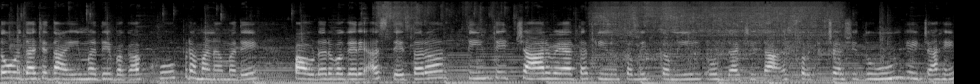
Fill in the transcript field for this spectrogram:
तर उडदाच्या डाळीमध्ये बघा खूप प्रमाणामध्ये पावडर वगैरे असते. तर तीन ते चार वेळा तर कि कमीत कमी उडदाची डाळ स्वच्छ अशी धुवून घ्यायची आहे.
